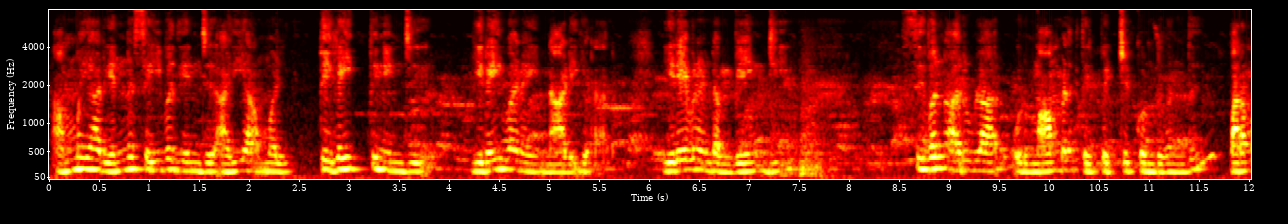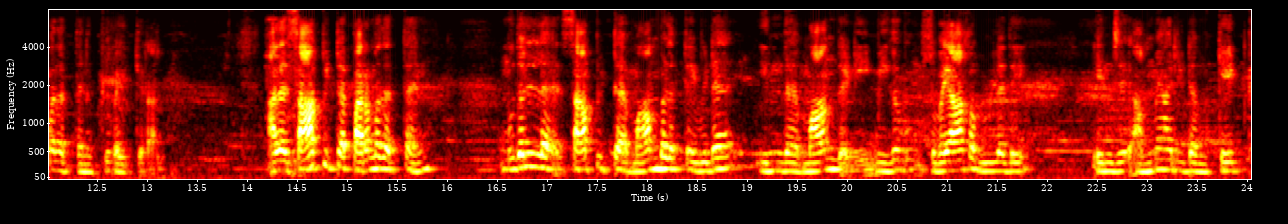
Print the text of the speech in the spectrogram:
அம்மையார் என்ன செய்வது? என்று அறியாமல் திகைத்து நின்று இறைவனை நாடுகிறார். இறைவனிடம் வேண்டி சிவன் அருளார் ஒரு மாம்பழத்தை பெற்று கொண்டு வந்து பரமதத்தனுக்கு வைக்கிறார். அதை சாப்பிட்ட பரமதத்தன் முதல்ல சாப்பிட்ட மாம்பழத்தை விட இந்த மாங்கனி மிகவும் சுவையாக உள்ளதே என்று அம்மையாரிடம் கேட்க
